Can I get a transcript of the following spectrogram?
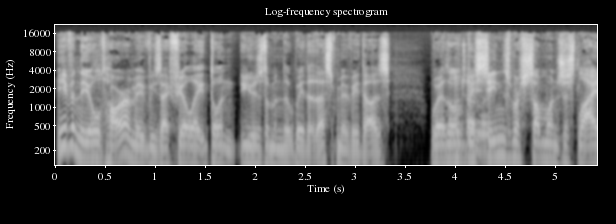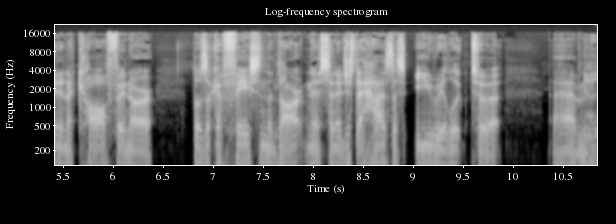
even the old horror movies, I feel like don't use them in the way that this movie does, where there'll be scenes where someone's just lying in a coffin or there's like a face in the darkness, and it just it has this eerie look to it. Um, Yeah.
